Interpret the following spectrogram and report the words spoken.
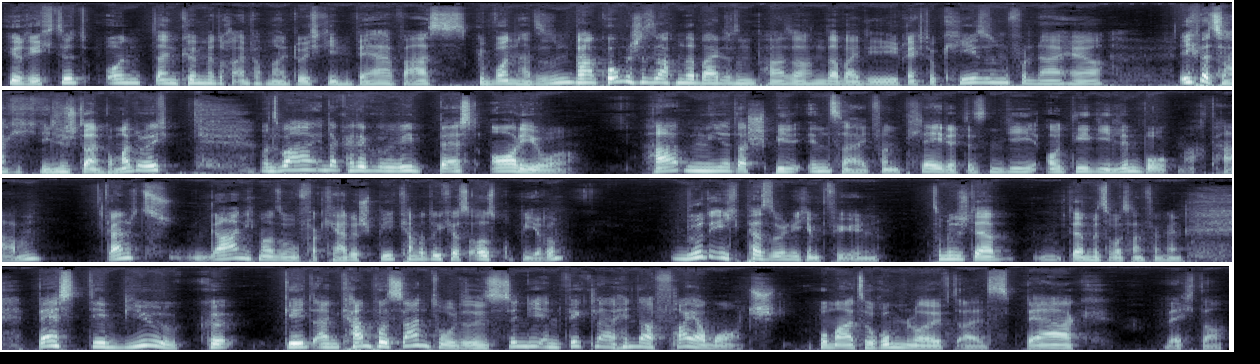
gerichtet und dann können wir doch einfach mal durchgehen, wer was gewonnen hat. Es sind ein paar komische Sachen dabei, es sind ein paar Sachen dabei, die recht okay sind. Von daher ich würde sagen, ich gehe die Liste einfach mal durch. Und zwar in der Kategorie Best Audio hatten wir das Spiel Inside von Playdead. Das sind die, auch die, die Limbo gemacht haben. Ganz, gar nicht mal so verkehrtes Spiel, kann man durchaus ausprobieren. Würde ich persönlich empfehlen. Zumindest der, der mit sowas anfangen kann. Best Debut geht an Campus Santo. Das sind die Entwickler hinter Firewatch, wo man also rumläuft als Bergwächter.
